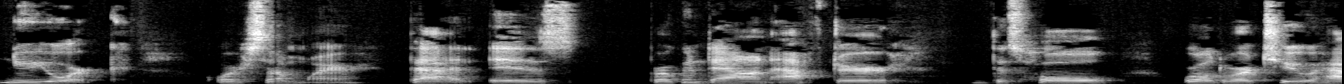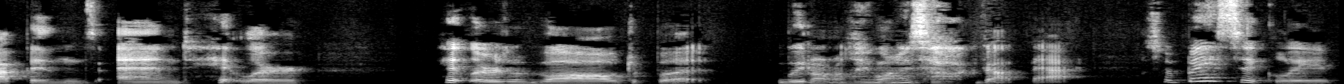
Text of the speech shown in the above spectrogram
New York or somewhere that is broken down after this whole World War II happens and Hitler Hitler's involved, but we don't really want to talk about that. So basically,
